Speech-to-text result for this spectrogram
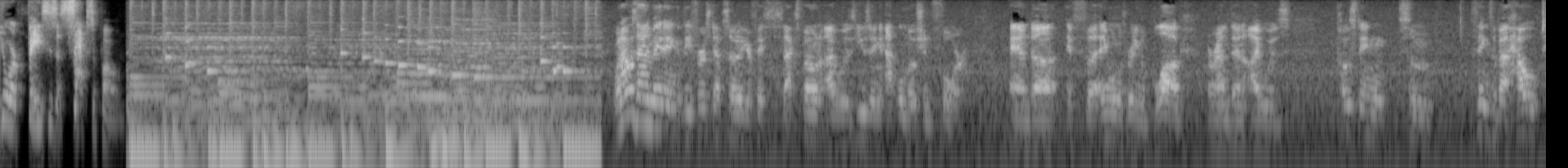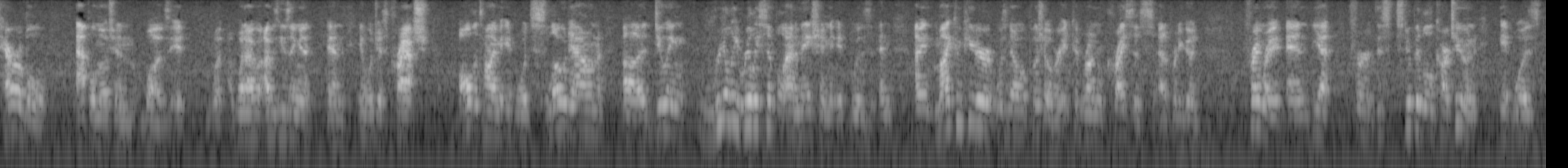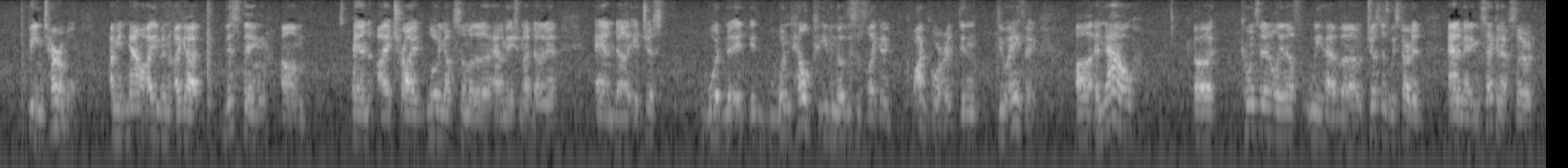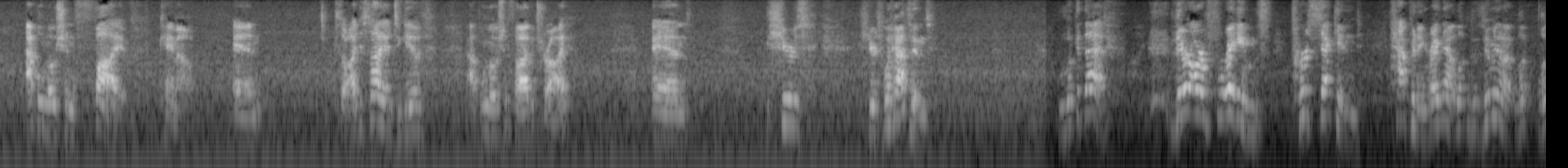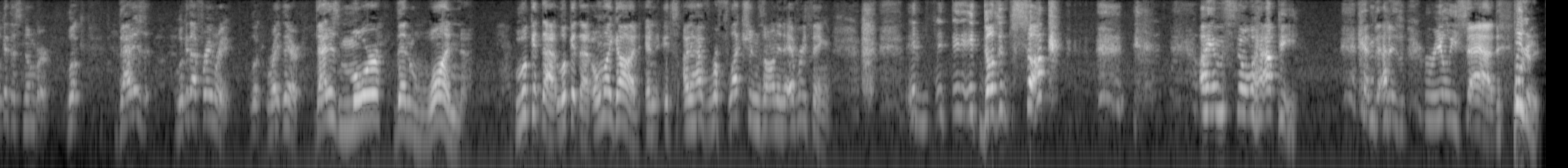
Your face is a saxophone. When I was animating the first episode of Your Face is a Saxophone, I was using Apple Motion 4. And uh, if uh, anyone was reading the blog around then, I was posting some things about how terrible Apple Motion was. It when I, I was using it and it would just crash all the time. It would slow down uh, doing really really simple animation. It was and I mean my computer was no pushover. It could run Crysis at a pretty good frame rate, and yet for this stupid little cartoon, it was being terrible. I mean now I even I got this thing. Um, and I tried loading up some of the animation I'd done in it, and uh, it just wouldn't it, it wouldn't help even though this is like a quad core it didn't do anything. Uh, and now uh, coincidentally enough we have uh, just as we started animating the second episode Apple Motion 5 came out. And so I decided to give Apple Motion 5 a try. And here's here's what happened. Look at that. There are frames per second happening right now. Look, zoom in on it. Look, look at this number. Look, that is. Look at that frame rate. Look right there. That is more than one. Look at that. Look at that. Oh my god. And it's. I have reflections on and everything. It it it doesn't suck. I am so happy. And that is really sad. Boogity!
